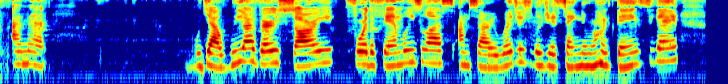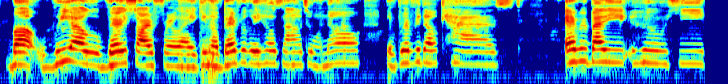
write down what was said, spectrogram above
I meant yeah, we are very sorry for the family's loss. I'm sorry, we're just legit saying the wrong things today. But we are very sorry for like, you know, Beverly Hills 90210, the Riverdale cast, everybody who he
